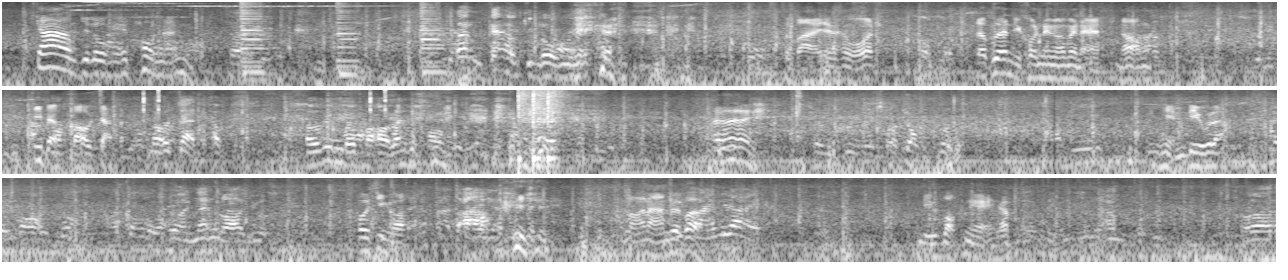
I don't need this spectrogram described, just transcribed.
9 กิโลเมตรเท่านั้นใช่ตั้ง9กิโลเมตรสบายนะครับโอ๊ตแล้วเพื่อนอีกคนนึงเอาไปไหนน้องที่แบบเบาจัดอะเราจัดครับเราวิ่งเบาๆแล้วพอเฮ้ยเห็นดิวแล้วพวกนั่งรออยู่โอ้จริงเหรอตายนะรอนานด้วยป่ะตายไม่ได้ดิวบอกเหนื่อยครับ เพราะว่า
